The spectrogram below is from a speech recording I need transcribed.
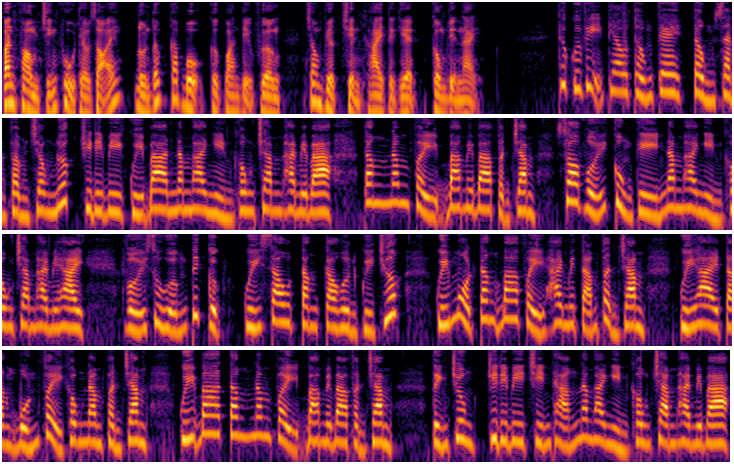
Văn phòng Chính phủ theo dõi, đôn đốc các bộ, cơ quan địa phương trong việc triển khai thực hiện công điện này. Thưa quý vị, theo thống kê, tổng sản phẩm trong nước GDP quý 3 năm 2023 tăng 5,33% so với cùng kỳ năm 2022, với xu hướng tích cực quý sau tăng cao hơn quý trước, quý 1 tăng 3,28%, quý 2 tăng 4,05%, quý 3 tăng 5,33%. Tính chung, GDP 9 tháng năm 2023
